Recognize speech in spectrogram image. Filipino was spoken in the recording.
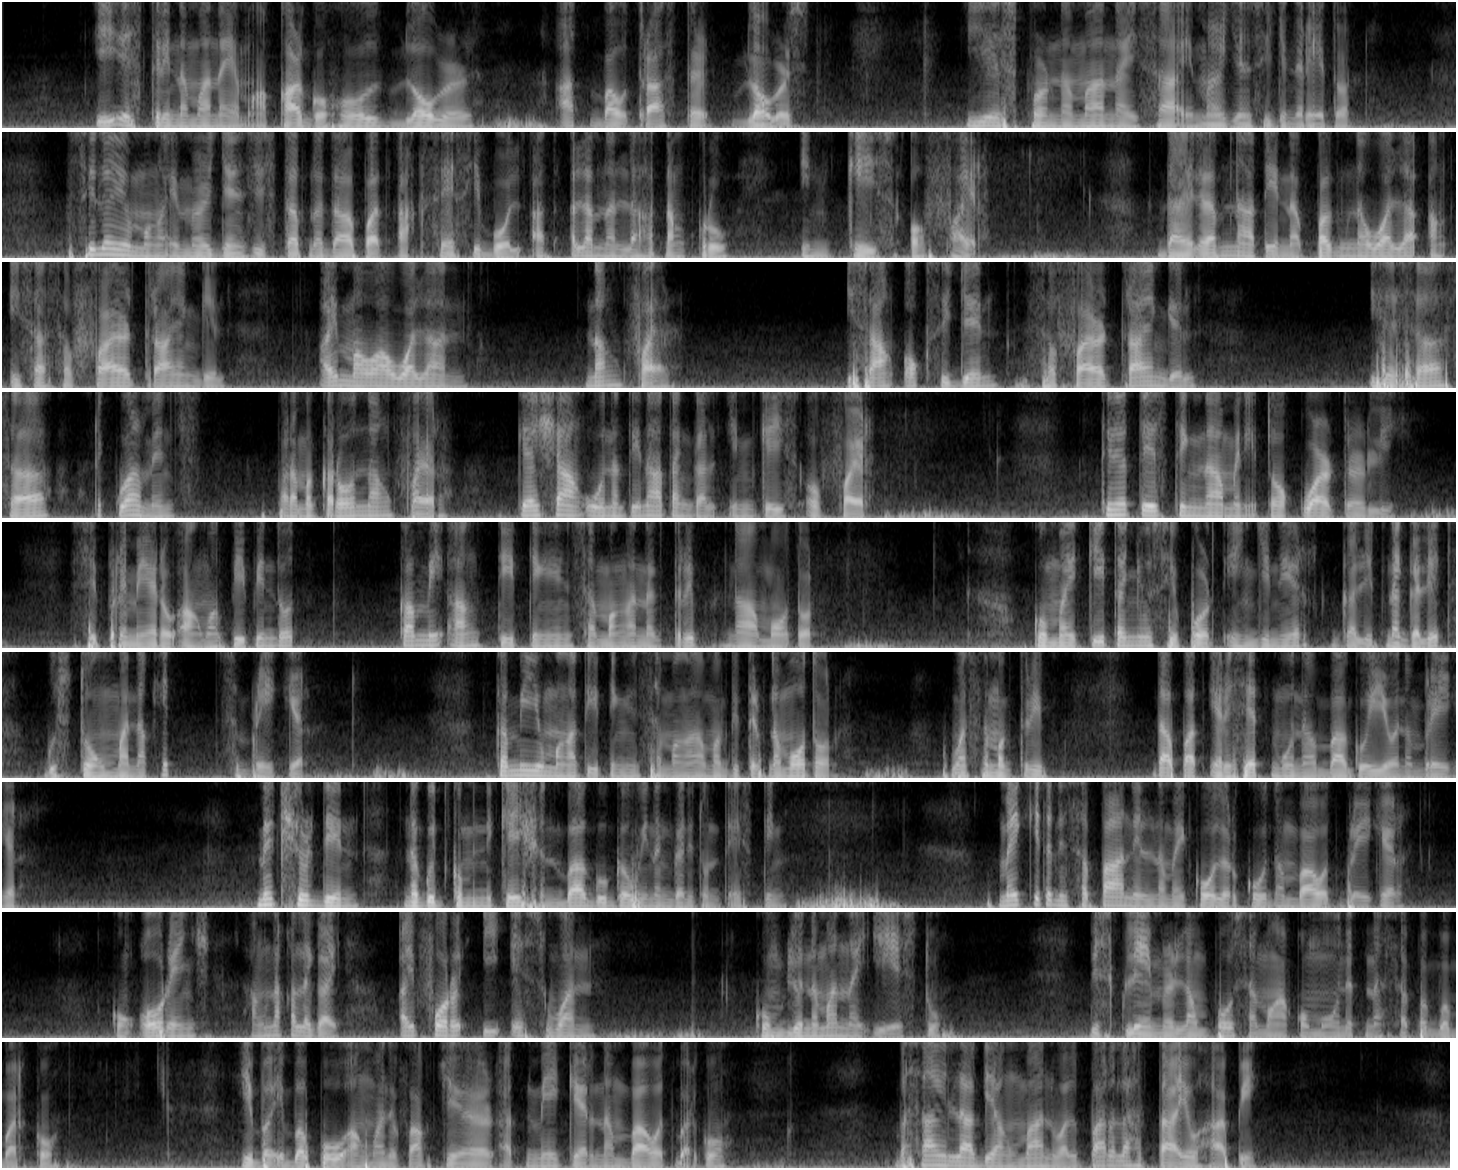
ES3 naman ay mga cargo hold blower at bow thruster blowers. ES4 naman ay sa emergency generator. Sila yung mga emergency stop na dapat accessible at alam ng lahat ng crew in case of fire. Dahil alam natin na pag nawala ang isa sa fire triangle ay mawawalan ng fire. Isa ang oxygen sa fire triangle, isa sa sa requirements para magkaroon ng fire, kaya siya ang unang tinatanggal in case of fire. Tinetesting namin ito quarterly. Si primero ang magpipindot, kami ang titingin sa mga nagtrip na motor. Kung may kita nyo si port engineer galit na galit, gustong manakit sa breaker. Kami yung mga titingin sa mga magtitrip na motor. Once na magtrip, dapat i-reset muna bago iyon ang breaker. Make sure din na good communication bago gawin ang ganitong testing. May kita din sa panel na may color code ang bawat breaker. Kung orange, ang nakalagay ay for ES1. Kung blue naman ay ES2. Disclaimer lang po sa mga kumunat na sa pagbabarko. Iba-iba po ang manufacturer at maker ng bawat barko. Basahin lagi ang manual para lahat tayo happy.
